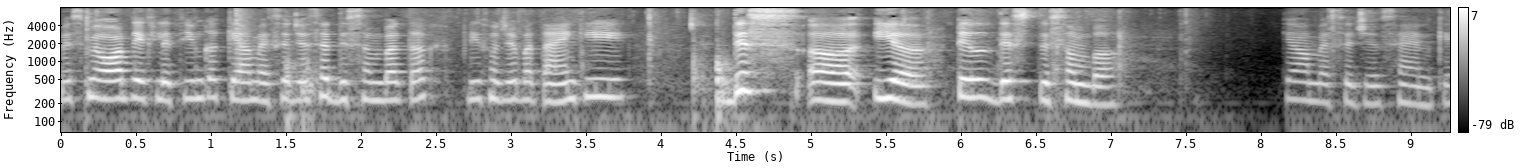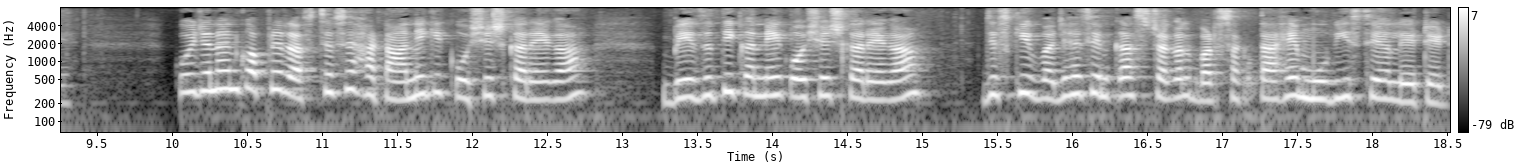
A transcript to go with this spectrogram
मैं इसमें और देख लेती हूँ उनका क्या मैसेजेस है दिसंबर तक। प्लीज़ मुझे बताएँ कि this year till this December क्या मैसेजेस हैं इनके? कोई जना इनको अपने रास्ते से हटाने की कोशिश करेगा, बेइज्जती करने की कोशिश करेगा जिसकी वजह से इनका स्ट्रगल बढ़ सकता है मूवी से रिलेटेड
